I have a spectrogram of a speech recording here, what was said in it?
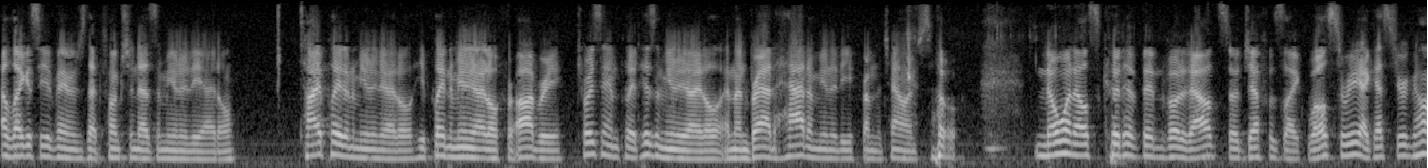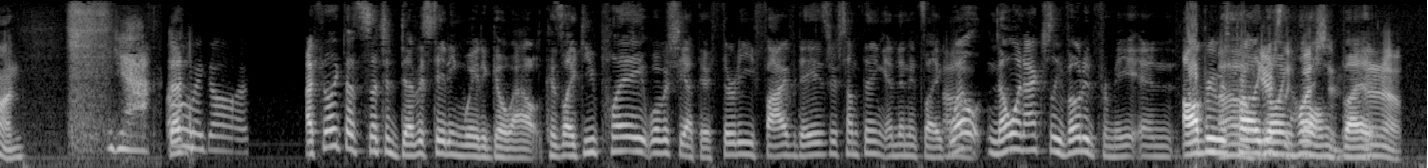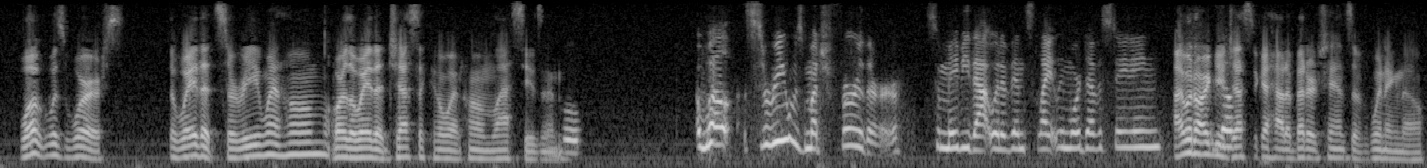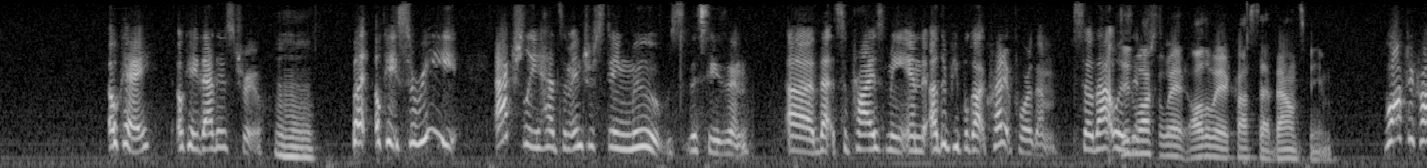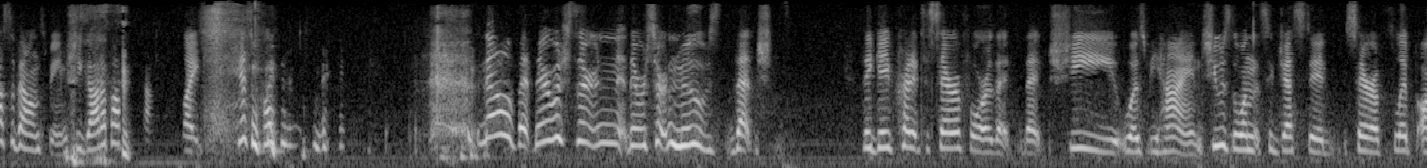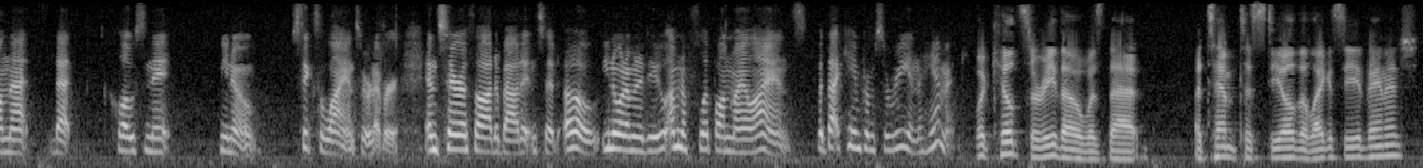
a legacy advantage that functioned as immunity idol. Ty played an immunity idol. He played an immunity idol for Aubrey. Troyzan played his immunity idol, and then Brad had immunity from the challenge. So no one else could have been voted out. So Jeff was like, "Well, Cirie, I guess you're gone." Yeah. That- oh my god. I feel like that's such a devastating way to go out because like you play what was she out there 35 days or something and then it's like Oh. well no one actually voted for me and Aubrey was Oh, probably here's going the home question. but no, no, no. What was worse, the way that Cirie went home, or the way that Jessica went home last season? Well, Cirie was much further, so maybe that would have been slightly more devastating. I would argue No. Jessica had a better chance of winning, though. Okay, okay, that is true. Mhm. But okay, Cirie actually had some interesting moves this season uh, that surprised me, and other people got credit for them. So that was Did walk away all the way across that balance beam. walked across the balance beam. She got up off the couch, like just no, but there was certain there were certain moves that sh- they gave credit to Sarah for that that she was behind. She was the one that suggested Sarah flip on that that close knit, you know, six alliance or whatever. And Sarah thought about it and said, "Oh, you know what I'm going to do? I'm going to flip on my alliance." But that came from Cirie in the hammock. What killed Cirie, though, was that attempt to steal the legacy advantage.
